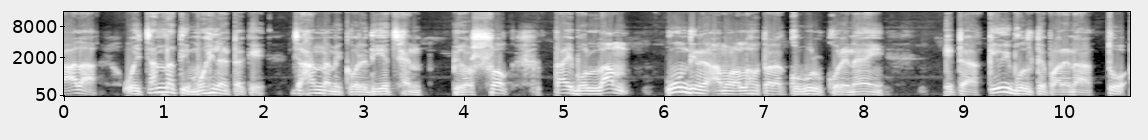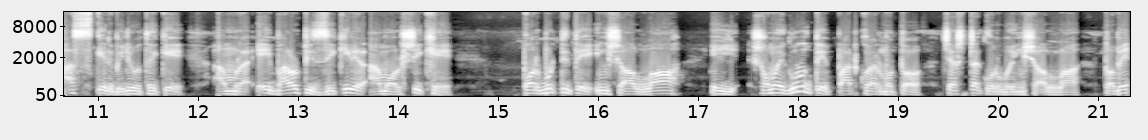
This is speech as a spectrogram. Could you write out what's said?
তালা ওই জান্নাতি মহিলাটাকে জাহান্নামি করে দিয়েছেন। প্রিয় দর্শক, তাই বললাম, কোন দিনের আমল আল্লাহ তালা কবুল করে নেয়? এটা কেউই বলতে পারে না। তো আজকের ভিডিও থেকে আমরা এই বারোটি জিকিরের আমল শিখে পরবর্তীতে ইনশাআল্লাহ এই সময়গুলোতে পাঠ করার মতো চেষ্টা করব ইনশাআল্লাহ। তবে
